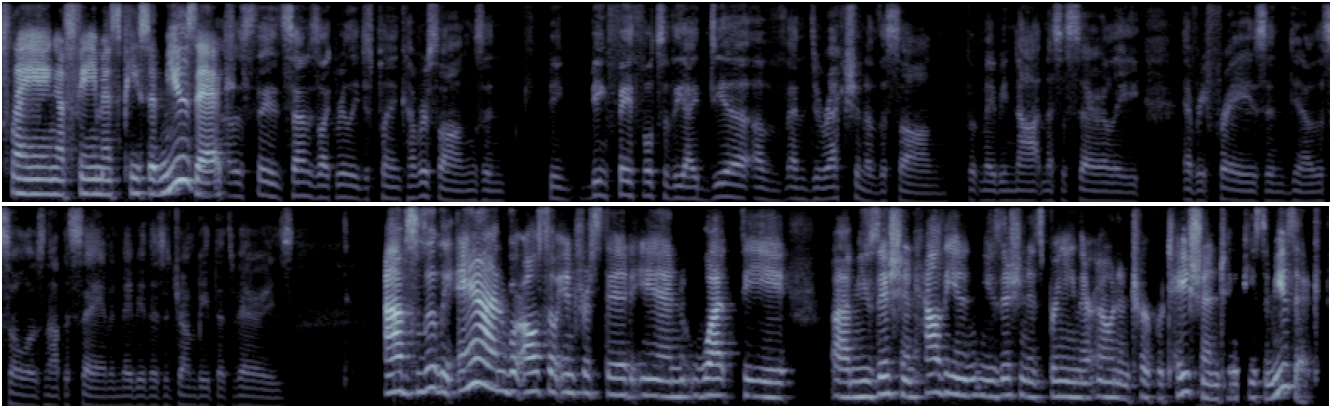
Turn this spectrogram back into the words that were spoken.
playing a famous piece of music. I was thinking, it sounds like really just playing cover songs and being being faithful to the idea of and direction of the song, but maybe not necessarily every phrase and you know the solo is not the same and maybe there's a drum beat that varies. Absolutely. And we're also interested in what the uh, musician how the musician is bringing their own interpretation to the piece of music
